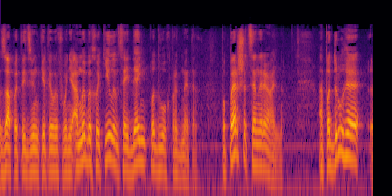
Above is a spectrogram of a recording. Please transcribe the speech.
запити, дзвінки телефоні. А ми би хотіли в цей день по двох предметах. По-перше, це нереально. А по-друге, е,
